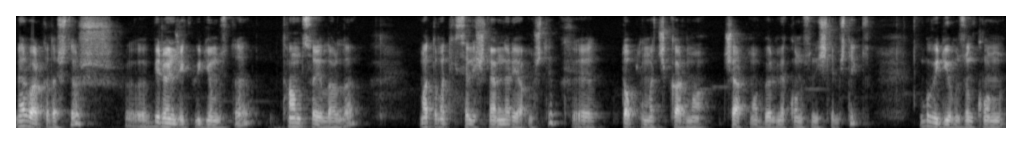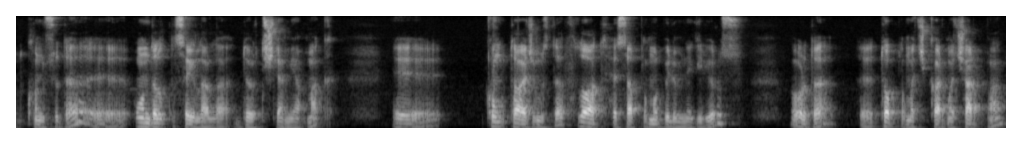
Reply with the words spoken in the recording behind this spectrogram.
Merhaba arkadaşlar. Ee, Bir önceki videomuzda tam sayılarla matematiksel işlemler yapmıştık. Ee, Toplama, çıkarma, çarpma, bölme konusunu işlemiştik. Bu videomuzun konu- konusu da e, ondalıklı sayılarla 4 işlem yapmak. Ee, Komut ağacımızda float hesaplama bölümüne geliyoruz. Orada e, toplama, çıkarma, çarpma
